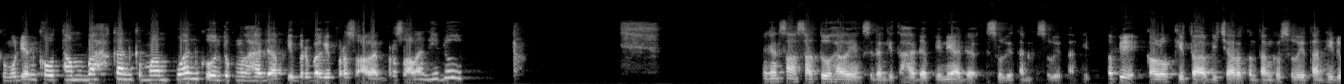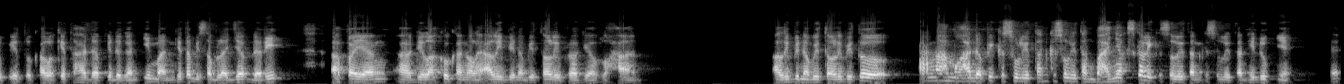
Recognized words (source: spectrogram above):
kemudian kau tambahkan kemampuanku untuk menghadapi berbagai persoalan-persoalan hidup. Ini kan salah satu hal yang sedang kita hadapi ini ada kesulitan-kesulitan hidup. Tapi kalau kita bicara tentang kesulitan hidup itu, kalau kita hadapi dengan iman, kita bisa belajar dari apa yang uh, dilakukan oleh Ali bin Abi Thalib radhiyallahu an. Ali bin Abi Thalib itu pernah menghadapi kesulitan-kesulitan banyak sekali kesulitan-kesulitan hidupnya. Ya.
